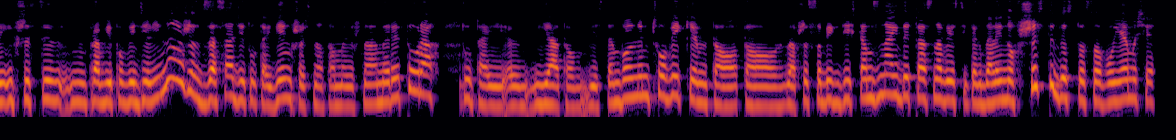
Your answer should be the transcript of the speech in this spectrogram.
i wszyscy mm, prawie powiedzieli, no, że w zasadzie tutaj większość, no to my już na emeryturach, tutaj y, ja to jestem wolnym człowiekiem, to, to zawsze sobie gdzieś tam znajdę czas na wyjazd i tak dalej. No wszyscy dostosowujemy się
